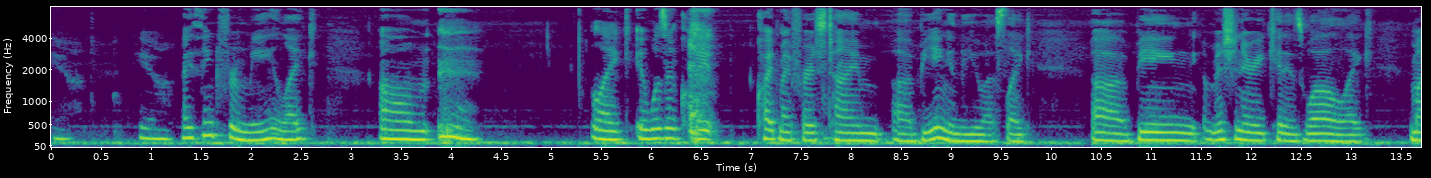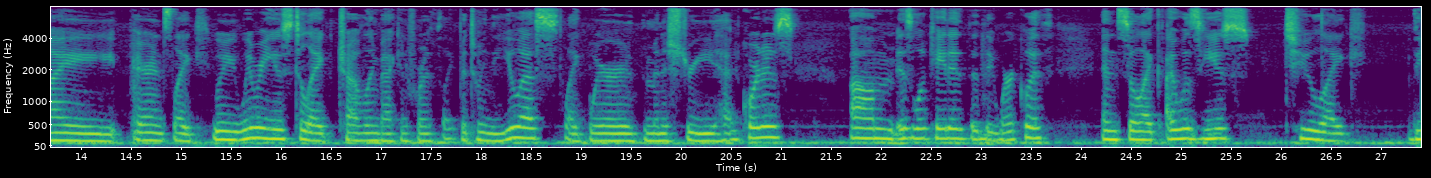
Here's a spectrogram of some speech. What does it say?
Yeah. Yeah, I think for me, like, um, like it wasn't quite quite my first time uh, being in the U.S. Like, uh, being a missionary kid as well. Like, my parents like we we were used to like traveling back and forth like between the U.S. like where the ministry headquarters um, is located that they work with, and so like I was used to like the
